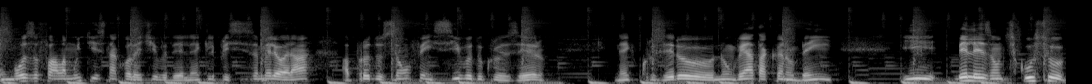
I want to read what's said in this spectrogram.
O Moza fala muito isso na coletiva dele, né, que ele precisa melhorar a produção ofensiva do Cruzeiro, né, que o Cruzeiro não vem atacando bem, e beleza, é um discurso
